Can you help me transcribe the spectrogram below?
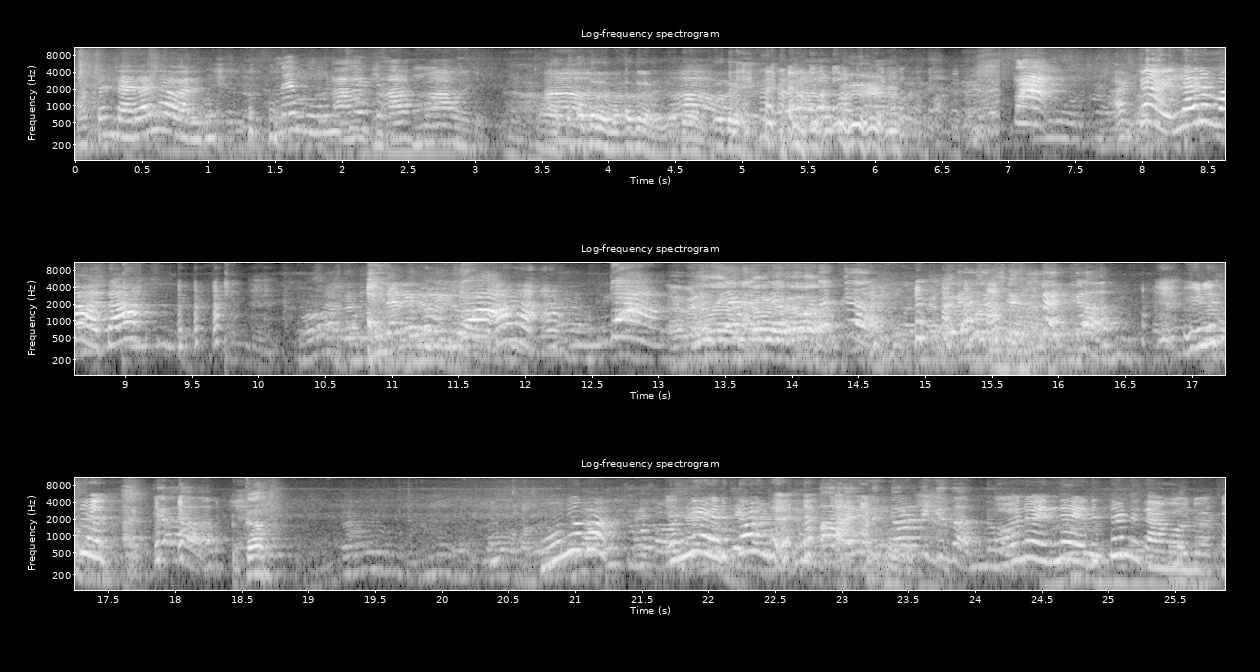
മൊത്തം തരാനാ പറഞ്ഞു അക്ക എല്ലാരും വാ അതാ വിളിച്ച്. എന്നെ എടുത്തോണ്ട്. മോനു എന്നെ എടുത്തോണ്ട് താ മോനു അക്ക.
